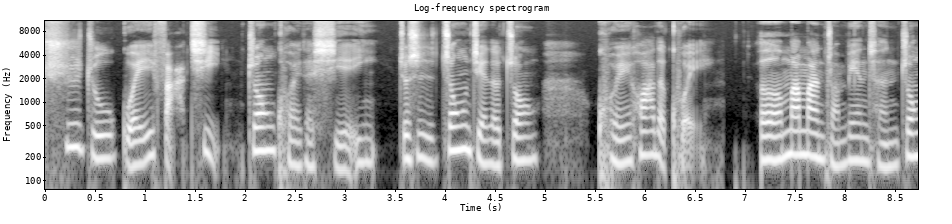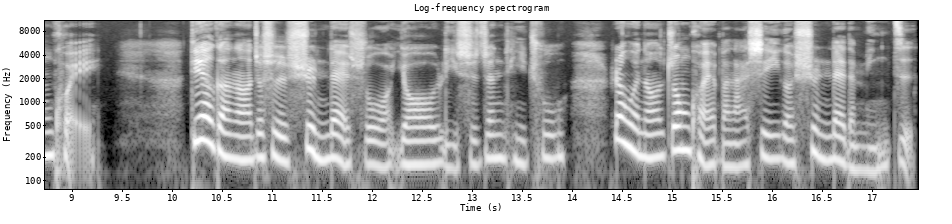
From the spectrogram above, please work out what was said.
驱逐鬼法器钟馗的谐音，就是终结的终，葵花的葵，而慢慢转变成钟馗。第二个呢，就是训类说，由李时珍提出，认为呢，钟馗本来是一个训类的名字。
